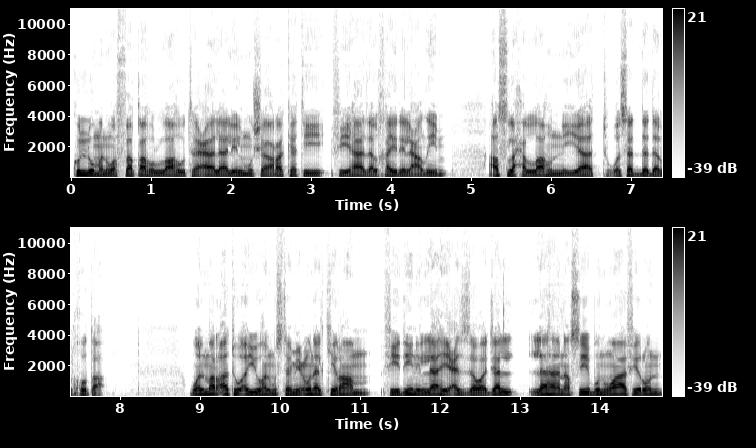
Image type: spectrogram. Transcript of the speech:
كل من وفقه الله تعالى للمشاركة في هذا الخير العظيم. أصلح الله النيات وسدد الخطى. والمرأة أيها المستمعون الكرام في دين الله عز وجل لها نصيب وافر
